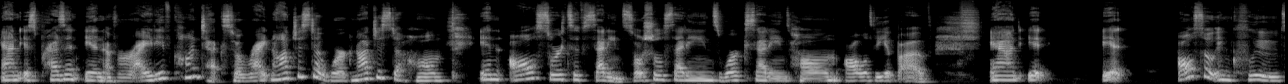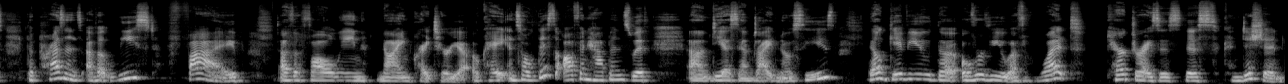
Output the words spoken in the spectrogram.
and is present in a variety of contexts. So, right, not just at work, not just at home, in all sorts of settings, social settings, work settings, home, all of the above. And it, it, also includes the presence of at least five of the following nine criteria. Okay. And so this often happens with um, DSM diagnoses. They'll give you the overview of what characterizes this condition.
